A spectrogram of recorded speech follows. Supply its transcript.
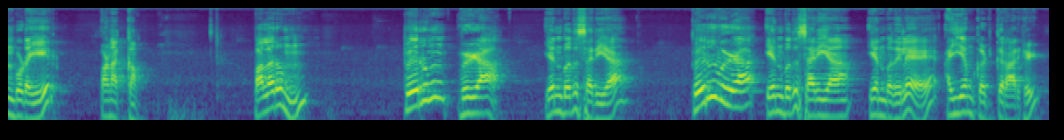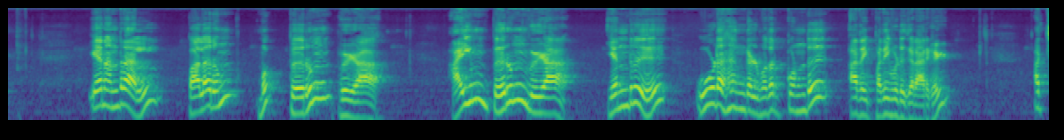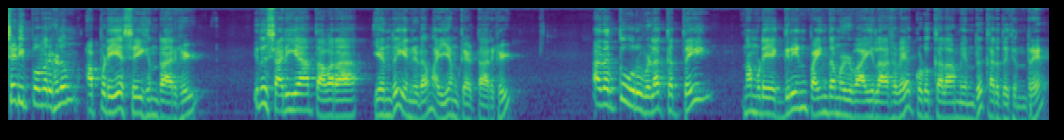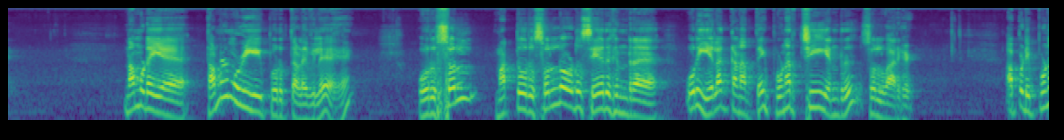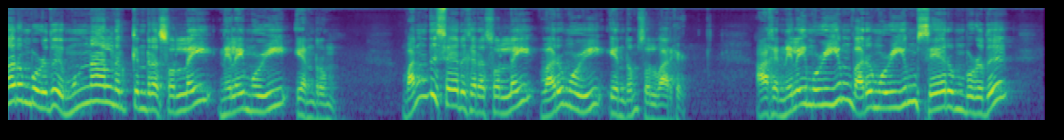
அன்புடையீர் வணக்கம். பலரும் பெரும் விழா என்பது சரியா? பெருவிழா என்பது சரியா என்பதிலே ஐயம் கேட்கிறார்கள். ஏனென்றால் பலரும் முப்பெரும் விழா ஐம்பெரும் விழா என்று ஊடகங்கள் முதற்கொண்டு அதை பதிவிடுகிறார்கள். அச்சடிப்பவர்களும் அப்படியே செய்கின்றார்கள். இது சரியா தவறா என்று என்னிடம் ஐயம் கேட்டார்கள். அதற்கு ஒரு விளக்கத்தை நம்முடைய கிரீன் பைந்தமிழ் வாயிலாகவே கொடுக்கலாம் என்று கருதுகின்றேன். நம்முடைய தமிழ் மொழியை பொறுத்தளவிலே ஒரு சொல் மற்றொரு சொல்லோடு சேருகின்ற ஒரு இலக்கணத்தை புணர்ச்சி என்று சொல்வார்கள். அப்படி புணரும் பொழுது முன்னால் நிற்கின்ற சொல்லை நிலைமொழி என்றும் வந்து சேருகிற சொல்லை வருமொழி என்றும் சொல்வார்கள். ஆக நிலைமொழியும் வருமொழியும் சேரும் பொழுது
